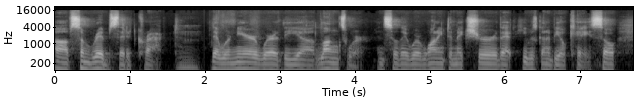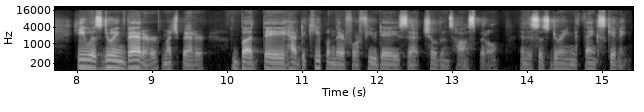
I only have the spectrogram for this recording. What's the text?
uh, some ribs that had cracked mm. that were near where the uh, lungs were, and so they were wanting to make sure that he was going to be okay. So he was doing better, much better, but they had to keep him there for a few days at Children's Hospital, and this was during the Thanksgiving.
